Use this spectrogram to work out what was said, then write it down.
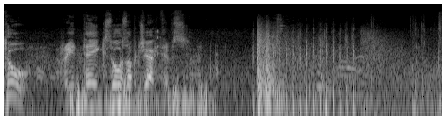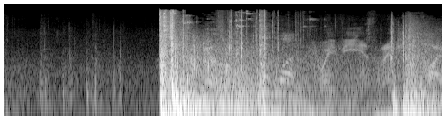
2 retakes those objectives. UAV is ready to fly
